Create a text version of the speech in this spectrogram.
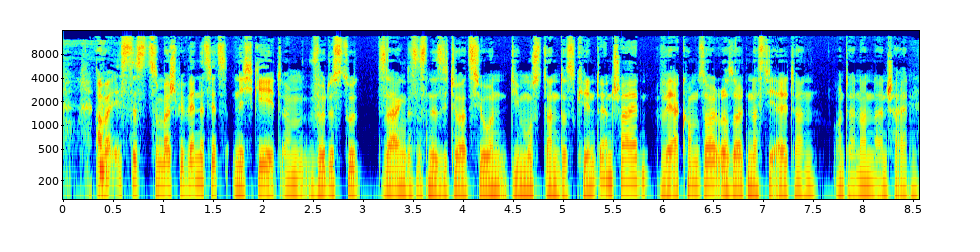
Aber ist es zum Beispiel, wenn es jetzt nicht geht, ähm, würdest du sagen, das ist eine Situation, die muss dann das Kind entscheiden, wer kommen soll, oder sollten das die Eltern untereinander entscheiden?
